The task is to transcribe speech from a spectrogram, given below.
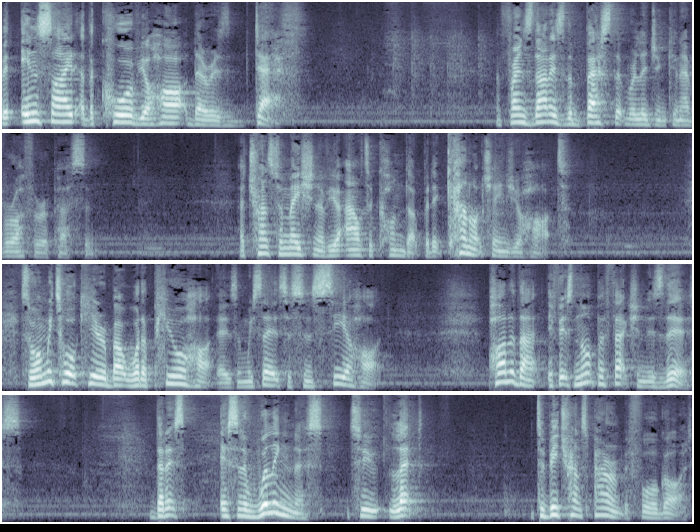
but inside at the core of your heart there is death. And friends, that is the best that religion can ever offer a person a transformation of your outer conduct, but it cannot change your heart. So when we talk here about what a pure heart is, and we say it's a sincere heart, part of that, if it's not perfection, is this that it's, it's a willingness to let to be transparent before God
